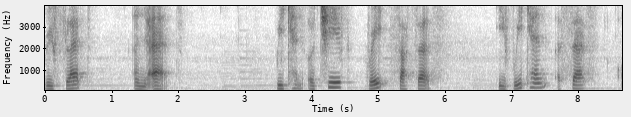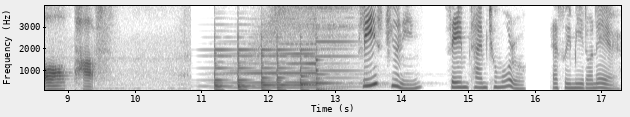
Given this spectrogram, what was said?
reflect, and act. We can achieve great success if we can assess all paths. Please tune in, same time tomorrow as we meet on air.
